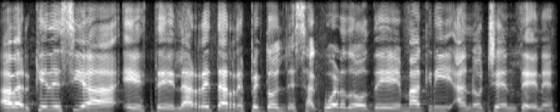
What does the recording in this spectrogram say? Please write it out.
A ver, ¿qué decía este, la reta respecto del desacuerdo de Macri anoche en TN?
